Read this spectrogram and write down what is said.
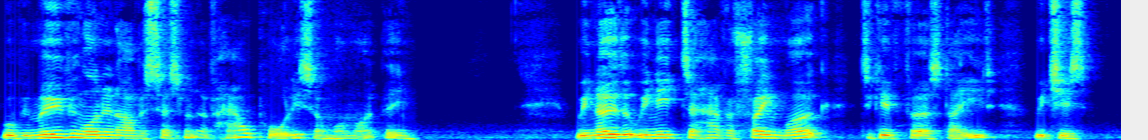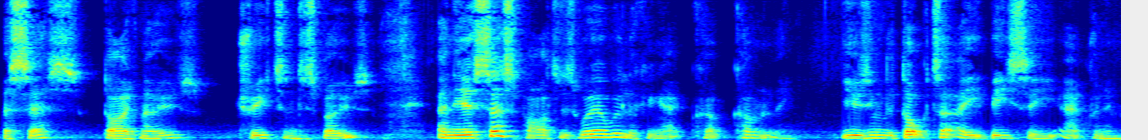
we'll be moving on in our assessment of how poorly someone might be. We know that we need to have a framework to give first aid, which is assess, diagnose, treat, and dispose, and the assess part is where we're looking at currently, using the Doctor ABC acronym.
